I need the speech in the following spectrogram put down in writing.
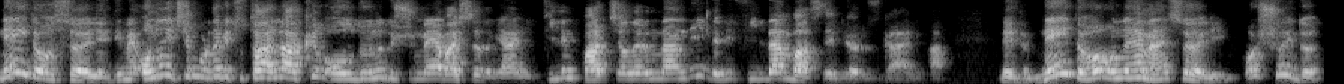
Neydi o söylediğim? Ve onun için burada bir tutarlı akıl olduğunu düşünmeye başladım. Yani film parçalarından değil de bir filden bahsediyoruz galiba dedim. Neydi o? Onu hemen söyleyeyim. O şuydu.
